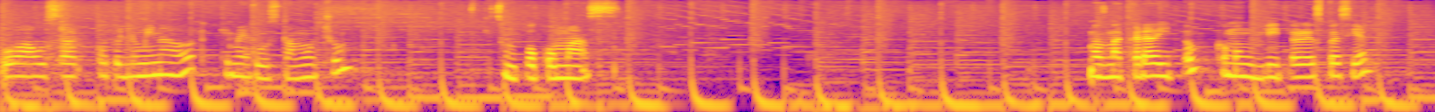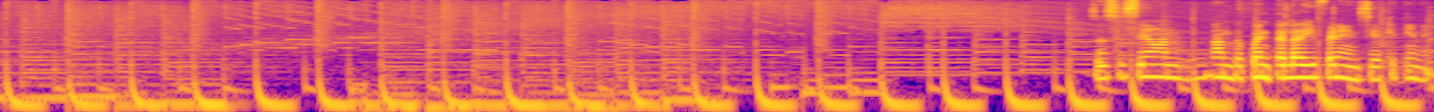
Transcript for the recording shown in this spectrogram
Voy a usar otro iluminador que me gusta mucho. Es un poco más, más macaradito, como un glitter especial. Entonces se van dando cuenta la diferencia que tiene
